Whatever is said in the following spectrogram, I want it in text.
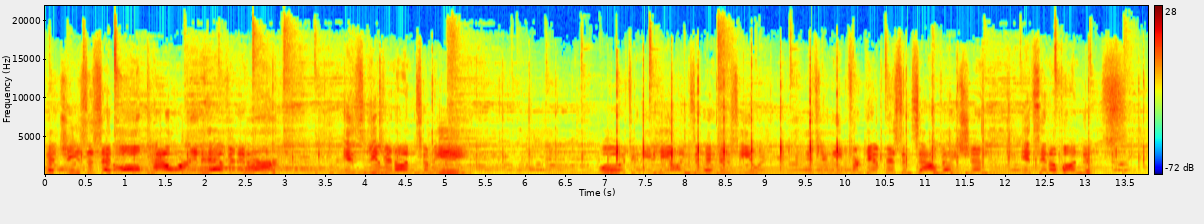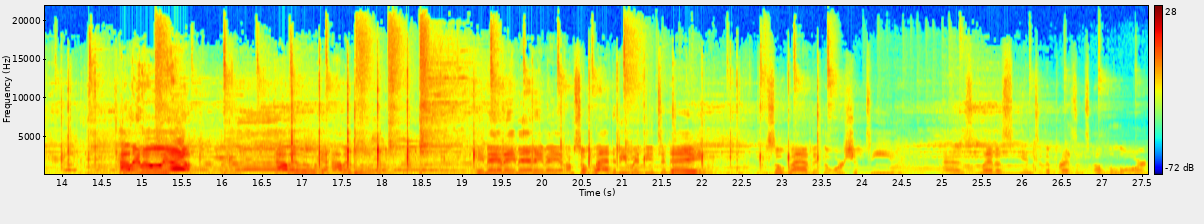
That Jesus said, All power in heaven and earth is given unto me. Oh, if you need healing today, there's healing. If you need forgiveness and salvation, it's in abundance. Hallelujah, hallelujah. Amen, amen, amen. I'm so glad to be with you today. I'm so glad that the worship team has led us into the presence of the Lord.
